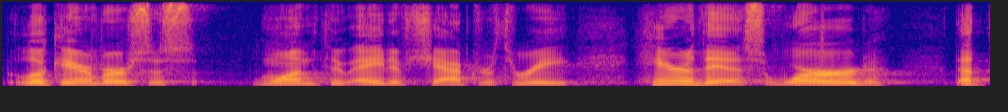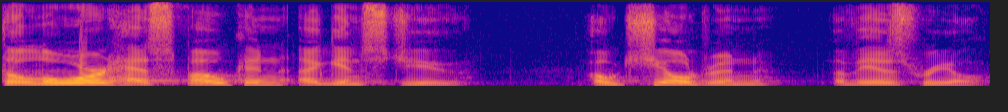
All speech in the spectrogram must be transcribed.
But look here in verses 1 through 8 of chapter 3. Hear this word that the Lord has spoken against you, O children of Israel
